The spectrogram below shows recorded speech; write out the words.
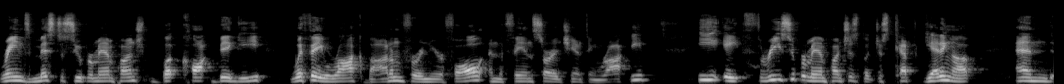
Reigns missed a Superman punch, but caught Big E with a rock bottom for a near fall, and the fans started chanting Rocky. E ate three Superman punches, but just kept getting up. And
